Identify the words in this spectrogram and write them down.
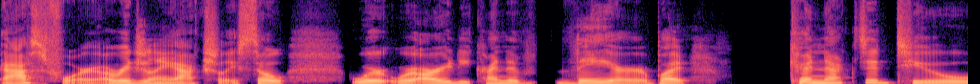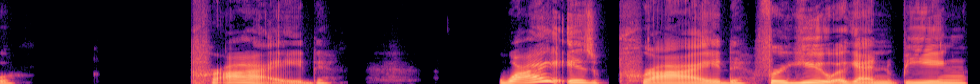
asked for originally actually. So we're we're already kind of there, but connected to pride. Why is pride for you again being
